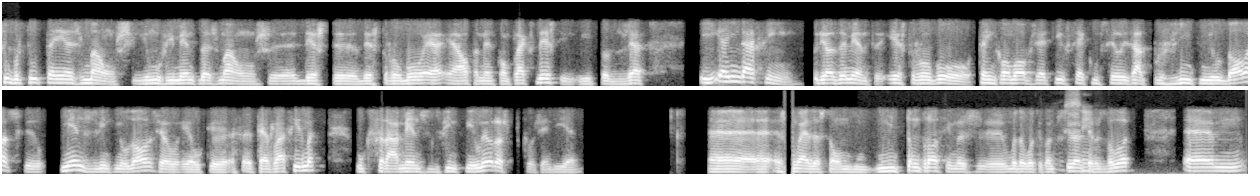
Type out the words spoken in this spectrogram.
sobretudo, tem as mãos e o movimento das mãos eh, deste, deste robô é, é altamente complexo, deste e, e todos os gestos. E ainda assim, curiosamente, este robô tem como objetivo ser comercializado por 20 mil dólares, que, menos de 20 mil dólares, é o, é o, que a Tesla afirma, o que será menos de 20 mil euros, porque hoje em dia uh, as moedas estão muito tão próximas uma da outra quanto possível em termos de valor. Um,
